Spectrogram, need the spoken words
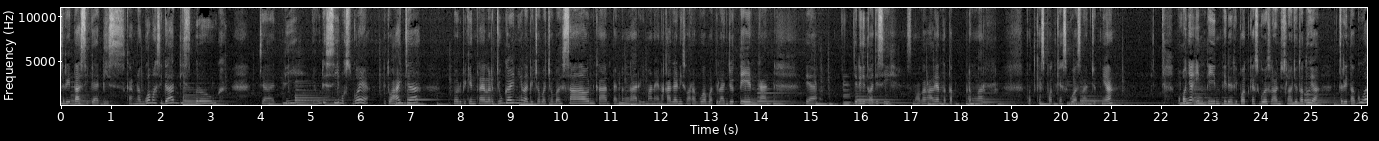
cerita si gadis karena gue masih gadis bro jadi ya udah sih, maksud gue ya gitu aja. Baru bikin trailer juga ini lagi coba-coba sound kan pengen denger gimana enak kagak nih suara gue buat dilanjutin kan. Ya jadi gitu aja sih. Semoga kalian tetap denger podcast podcast gue selanjutnya. Pokoknya inti-inti dari podcast gue selanjut selanjutnya tuh ya cerita gue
